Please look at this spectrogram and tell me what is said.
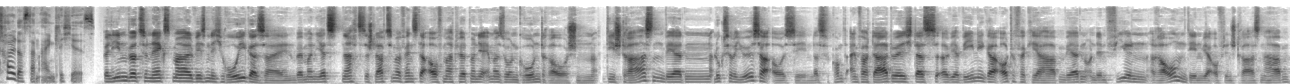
toll das dann eigentlich hier ist. Berlin wird zunächst mal wesentlich ruhiger sein. Wenn man jetzt nachts das Schlafzimmerfenster aufmacht, hört man ja immer so ein Grundrauschen. Die Straßen werden luxuriöser aussehen. Das kommt einfach dadurch, dass äh, wir weniger Autoverkehr haben werden und den vielen Raum, den wir auf den Straßen haben,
